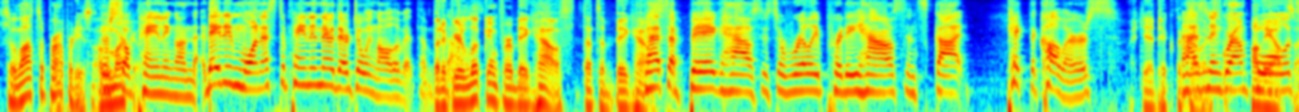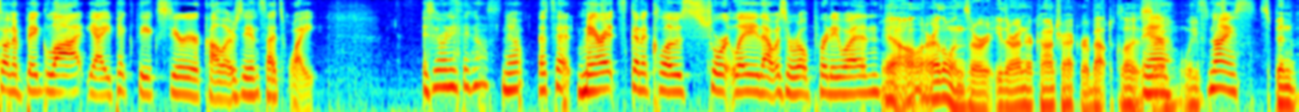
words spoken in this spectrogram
So lots of properties on They're the still painting on that. They didn't want us to paint in there. They're doing all of it themselves. but if you're looking for a big house, that's a big house. that's a big house. It's a really pretty house, and Scott picked the colors. I did pick the It has an in-ground on pool. It's on a big lot. Yeah, he picked the exterior colors. The inside's white. Is there anything else? No, that's it. Merritt's going to close shortly. That was a real pretty one. Yeah, all our other ones are either under contract or about to close. Yeah, so we've it's nice. it's been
